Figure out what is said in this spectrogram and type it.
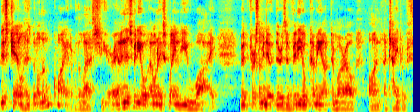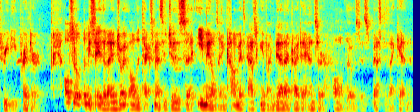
This channel has been a little quiet over the last year, and in this video I want to explain to you why. But first let me note there's a video coming out tomorrow on a type of 3D printer. Also, let me say that I enjoy all the text messages, uh, emails, and comments asking if I'm dead. I try to answer all of those as best as I can.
